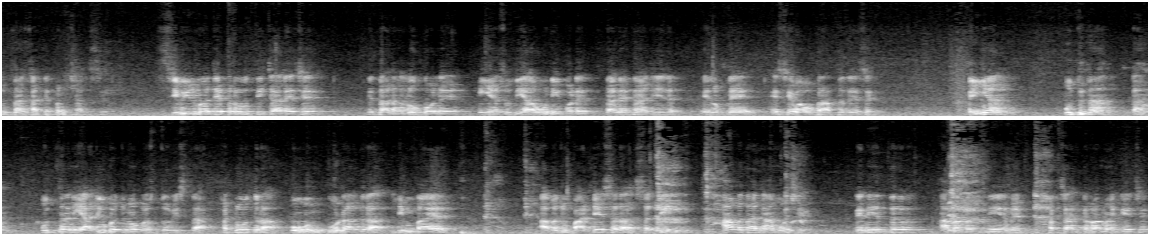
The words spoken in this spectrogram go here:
ઉધના ખાતે પણ ચાલશે. સિવિલમાં જે પ્રવૃત્તિ ચાલે છે, તે ત્યાંના લોકોને અહીંયા સુધી આવવું નહીં પડે, ત્યાંને ત્યાં જ એ લોકોને એ સેવાઓ પ્રાપ્ત રહેશે. અહીંયા ઉધના ગામ, ઉધનાની આજુબાજુનો વસ્તુ વિસ્તાર, ખટોદરા, ઊન, ગોડાદરા, લિંબાયત, આ બધું પાટેસરા સચિન આ બધા ગામો છે. તેની અંદર આ બાબતની અમે પ્રચાર કરવા માંગીએ છીએ.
